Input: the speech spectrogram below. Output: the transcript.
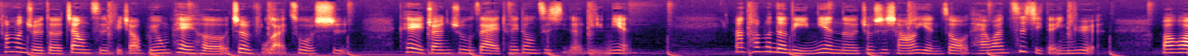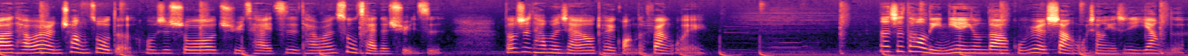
他们觉得这样子比较不用配合政府来做事，可以专注在推动自己的理念。那他们的理念呢，就是想要演奏台湾自己的音乐，包括台湾人创作的，或是说取材自台湾素材的曲子，都是他们想要推广的范围。那这套理念用到国乐上，我想也是一样的，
